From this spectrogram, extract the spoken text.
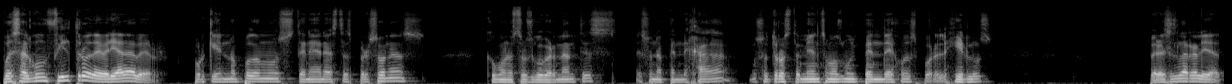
pues algún filtro debería de haber. Porque no podemos tener a estas personas como nuestros gobernantes. Es una pendejada. Nosotros también somos muy pendejos por elegirlos. Pero esa es la realidad.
